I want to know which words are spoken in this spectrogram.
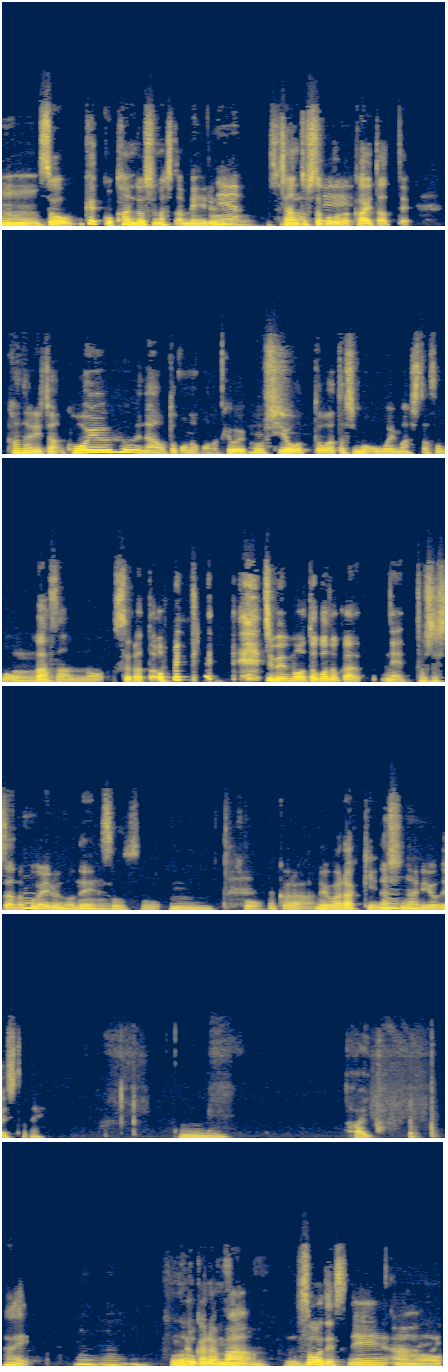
うん、そう。結構感動しました、メールに。ねちゃんとしたことが書いてあって。かなりちゃん、こういう風な男の子の教育をしようと私も思いました。そのお母さんの姿を見て。自分も男の子がね、年下の子がいるので、うんそうそう。うん。そだから、あれはラッキーなシナリオでしたね。うん。う。はい。はい。うんうんうんそんなところですか、ね、そうですね。あの、はい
